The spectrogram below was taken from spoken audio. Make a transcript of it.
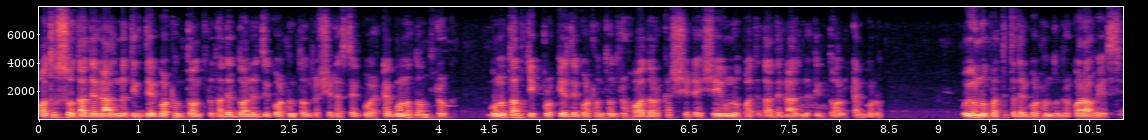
অথচ তাদের রাজনৈতিক যে গঠনতন্ত্র, তাদের দলের যে গঠনতন্ত্র, সেটা হচ্ছে একটা গণতন্ত্র গণতান্ত্রিক প্রক্রিয়া যে গঠনতন্ত্র হওয়া দরকার সেটাই সেই অনুপাতে তাদের রাজনৈতিক দলটা ওই অনুপাতে তাদের গঠনতন্ত্র করা হয়েছে।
